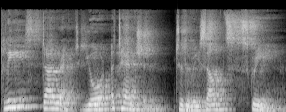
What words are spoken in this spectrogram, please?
Please direct your attention to the results screen.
